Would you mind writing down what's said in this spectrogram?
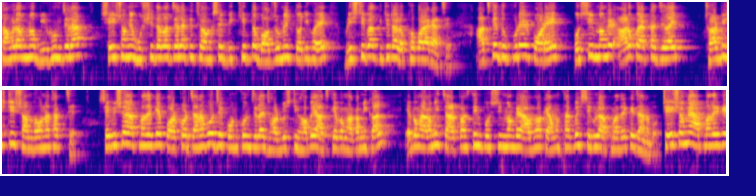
সংলগ্ন বীরভূম জেলা, সেই সঙ্গে মুর্শিদাবাদ জেলা কিছু অংশে বিক্ষিপ্ত বজ্রমেঘ তৈরি হয়ে বৃষ্টিপাত কিছুটা লক্ষ্য করা গেছে। আজকে দুপুরের পরে পশ্চিমবঙ্গের আরও কয়েকটা জেলায় ঝড় বৃষ্টির সম্ভাবনা থাকছে। সে বিষয়ে আপনাদেরকে পরপর জানাব যে কোন কোন জেলায় ঝড় বৃষ্টি হবে আজকে এবং আগামীকাল। এবং আগামী চার পাঁচ দিন পশ্চিমবঙ্গের আবহাওয়া কেমন থাকবে সেগুলো আপনাদেরকে জানাব। সেই সঙ্গে আপনাদেরকে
